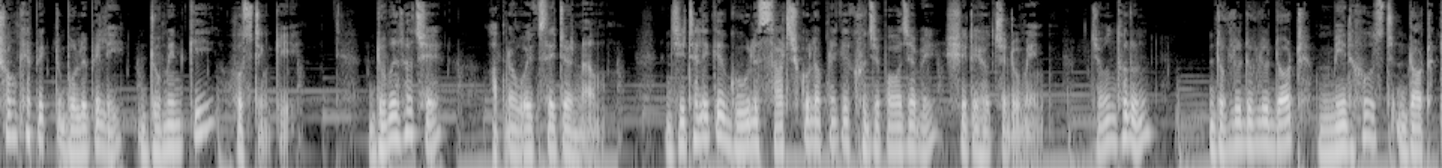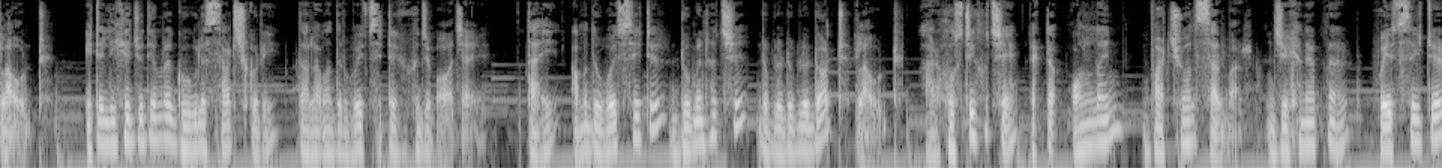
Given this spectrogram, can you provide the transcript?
সংক্ষেপে একটু বলে পেলেই ডোমেন কি, হোস্টিং কি? ডোমেন হচ্ছে আপনার ওয়েবসাইটের নাম। যেটা লিখে গুগলে সার্চ করলে আপনাকে খুঁজে পাওয়া যাবে, সেটাই হচ্ছে ডোমেইন যেমন ধরুন W W dot Mirhost dot cloud এটা লিখে যদি আমরা গুগলে সার্চ করি, তাহলে আমাদের ওয়েবসাইটটাকে খুঁজে পাওয়া যায়। তাই আমাদের ওয়েবসাইটের ডোমেন হচ্ছে ডব্লিউ ডব্লিউ ডট ক্লাউড আর হোস্টিং হচ্ছে একটা অনলাইন ভার্চুয়াল সার্ভার যেখানে আপনার ওয়েবসাইটের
